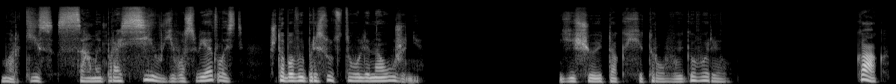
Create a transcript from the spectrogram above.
«Маркиз сам и просил его светлость, чтобы вы присутствовали на ужине». Еще и так хитро выговорил. «Как?»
